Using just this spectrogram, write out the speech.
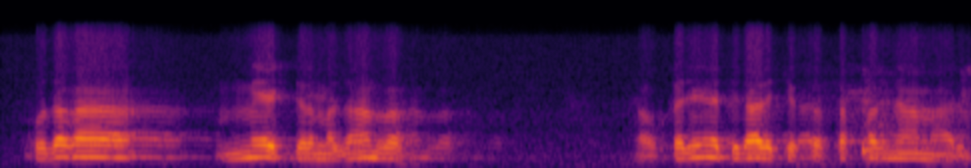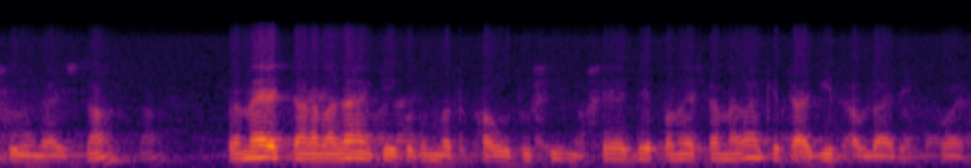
خو دغه مياشت د رمضان وه او قرينه پرې دا ده چې تسحرنا مع رسول الله اسلام په مياشت د رمضان کې که دومره تفاوت وشي نو خير دی، په مياشت رمضان کې تعجيل اولا دی. وايه.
